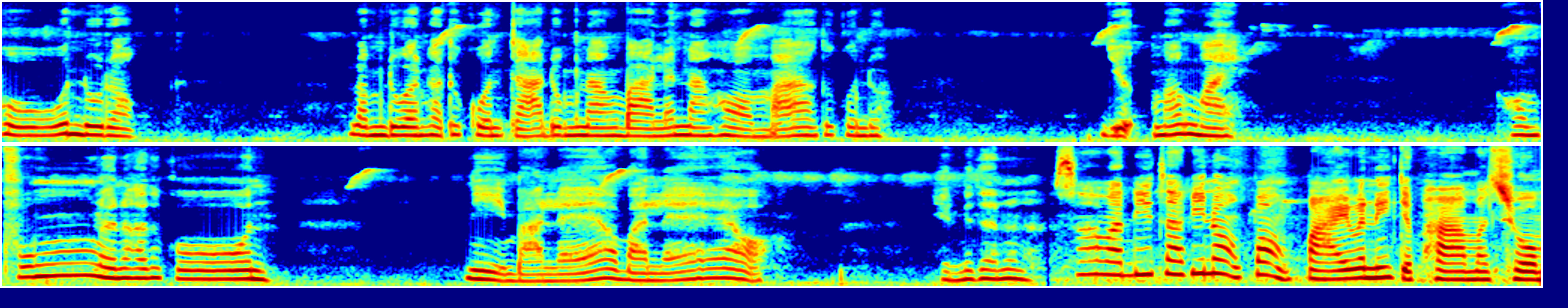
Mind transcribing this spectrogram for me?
คนดูดอกลำดวนค่ะทุกคนจ๋าดุมนางบานและนางหอมมาก ทุกคนดู เยอะมากมายหอมฟุ้งเลยนะคะ ทุกคน นี่บานแล้วบานแล้ว เห็นไหมจ๊ะนั่นสวัสดีจ้าพี่น้องป้องปายวันนี้จะพามาชม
